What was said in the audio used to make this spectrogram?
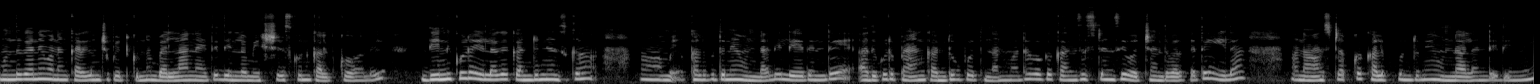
ముందుగానే మనం కరిగించి పెట్టుకున్న బెల్లాన్ని అయితే దీనిలో మిక్స్ చేసుకొని కలుపుకోవాలి. దీన్ని కూడా ఇలాగే కంటిన్యూస్గా కలుపుతూనే ఉండాలి. లేదంటే అది కూడా ప్యాన్ కంటుకుపోతుంది అనమాట ఒక కన్సిస్టెన్సీ వచ్చేంత అయితే ఇలా నాన్ స్టాప్‌గా కలుపుకుంటూనే ఉండాలండి దీన్ని.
